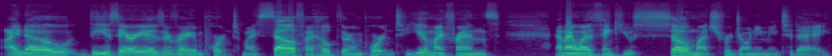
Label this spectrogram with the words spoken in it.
I know these areas are very important to myself. I hope they're important to you, my friends. And I want to thank you so much for joining me today.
